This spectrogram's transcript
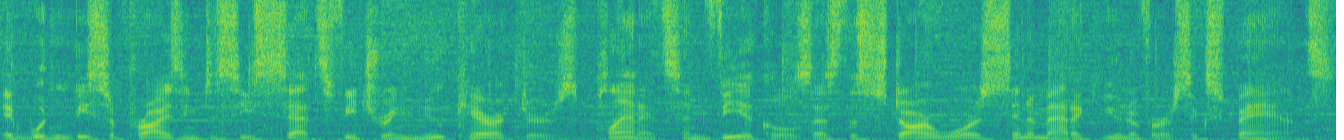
it wouldn't be surprising to see sets featuring new characters, planets, and vehicles as the Star Wars cinematic universe expands.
